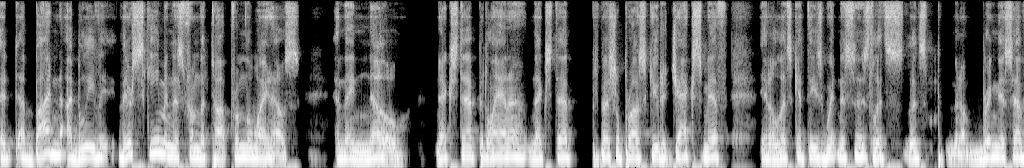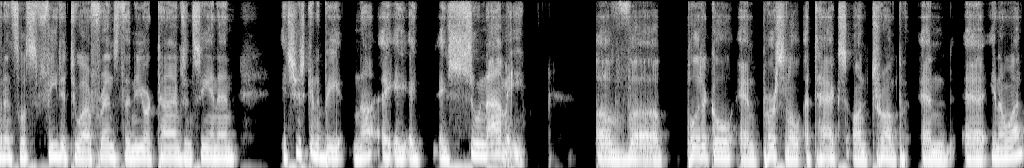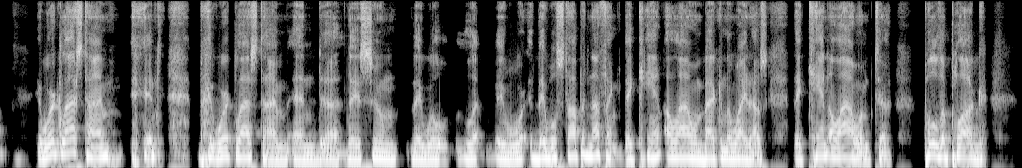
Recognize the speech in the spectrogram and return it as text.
Biden, I believe they're scheming this from the top, from the White House, and they know next step Atlanta, next step special prosecutor Jack Smith. You know, let's get these witnesses. Let's let's you know bring this evidence. Let's feed it to our friends, the New York Times and CNN. It's just going to be not a, a, a tsunami of uh, political and personal attacks on Trump. And uh, you know what? It worked last time. it, worked last time, and uh, they assume they will let, they, they will stop at nothing. They can't allow him back in the White House. They can't allow him to pull the plug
